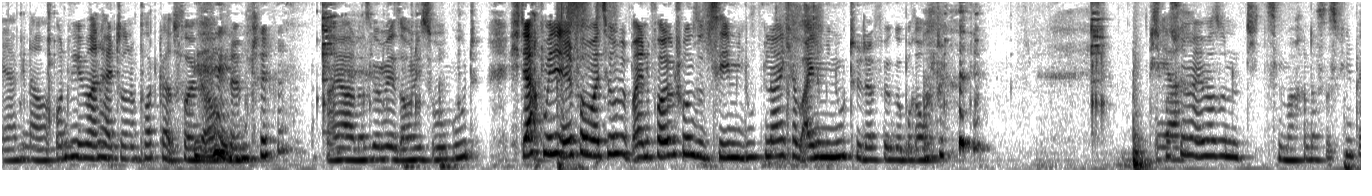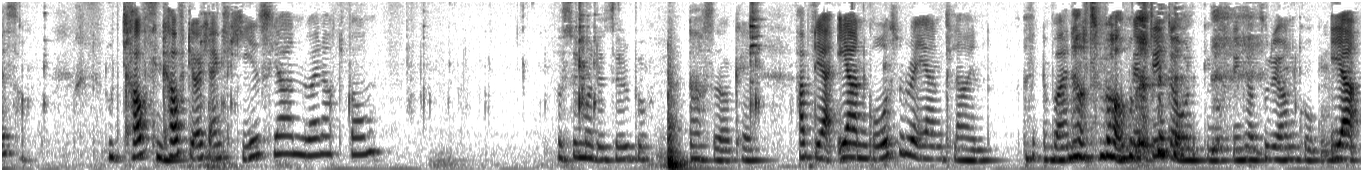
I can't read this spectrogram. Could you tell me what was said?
Ja, genau. Und wie man halt so eine Podcast-Folge aufnimmt. Naja, das können wir jetzt auch nicht so gut. Ich dachte, mit den Informationen wird meine Folge schon so 10 Minuten lang. Ich habe eine Minute dafür gebraucht. Ich Ja. muss mir mal immer so Notizen machen. Das ist viel besser. Kauft, kauft ihr euch eigentlich jedes Jahr einen Weihnachtsbaum? Das ist immer derselbe. Ach so, okay. Habt ihr eher einen großen oder eher einen kleinen Weihnachtsbaum? Der steht da unten. Den kannst du dir angucken. Ja.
